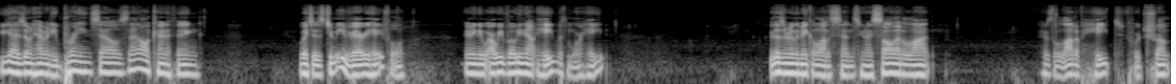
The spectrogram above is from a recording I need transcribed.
You guys don't have any brain cells." That all kind of thing, which is to me very hateful. I mean, are we voting out hate with more hate? It doesn't really make a lot of sense. You know, I saw that a lot. There's a lot of hate for Trump.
